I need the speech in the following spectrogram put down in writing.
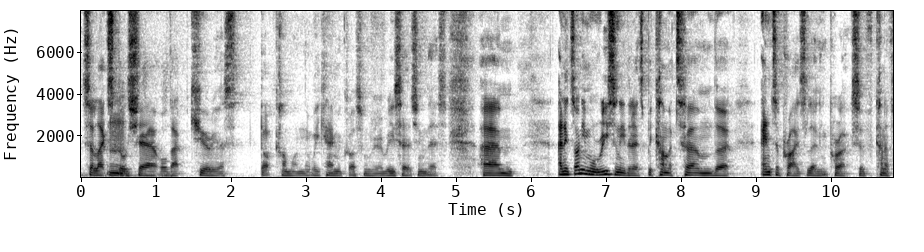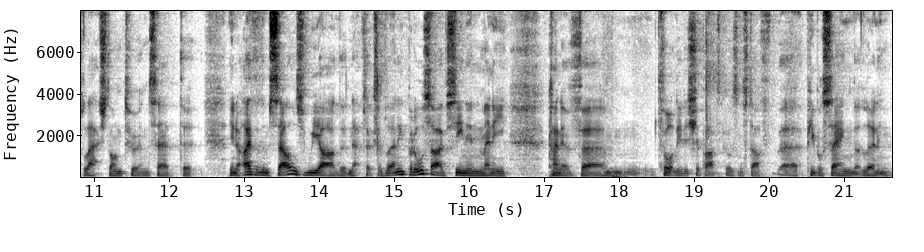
So like Skillshare or that Curious.com one that we came across when we were researching this. Um, and it's only more recently that it's become a term that enterprise learning products have kind of latched onto and said that, you know, either themselves, we are the Netflix of learning, but also I've seen in many kind of um, thought leadership articles and stuff, uh, people saying that learning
